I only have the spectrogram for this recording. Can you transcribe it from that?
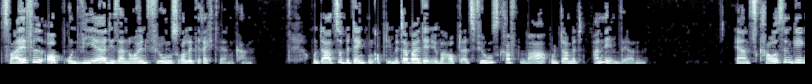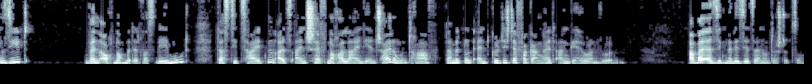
Zweifel, ob und wie er dieser neuen Führungsrolle gerecht werden kann und dazu bedenken, ob die Mitarbeiter ihn überhaupt als Führungskraft wahr und damit annehmen werden. Ernst Kraus hingegen sieht, wenn auch noch mit etwas Wehmut, dass die Zeiten, als ein Chef noch allein die Entscheidungen traf, damit nun endgültig der Vergangenheit angehören würden. Aber er signalisiert seine Unterstützung.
